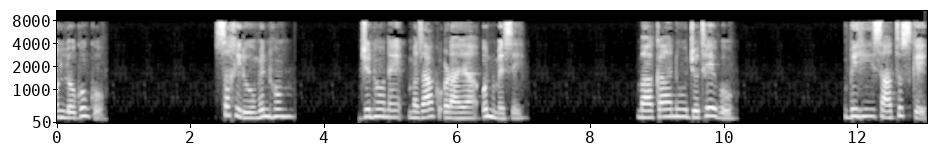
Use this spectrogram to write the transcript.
ان لوگوں کو۔ سخرو منہم، جنہوں نے مذاق اڑایا ان میں سے۔ ماکانو جو تھے وہ۔ بھی ساتس کے۔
